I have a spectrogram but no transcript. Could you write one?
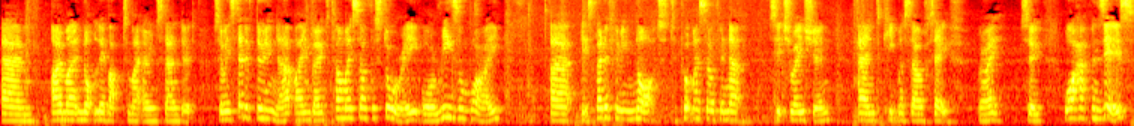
um, I might not live up to my own standard. So instead of doing that, I am going to tell myself a story or a reason why uh, it's better for me not to put myself in that situation and keep myself safe, right? So what happens is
